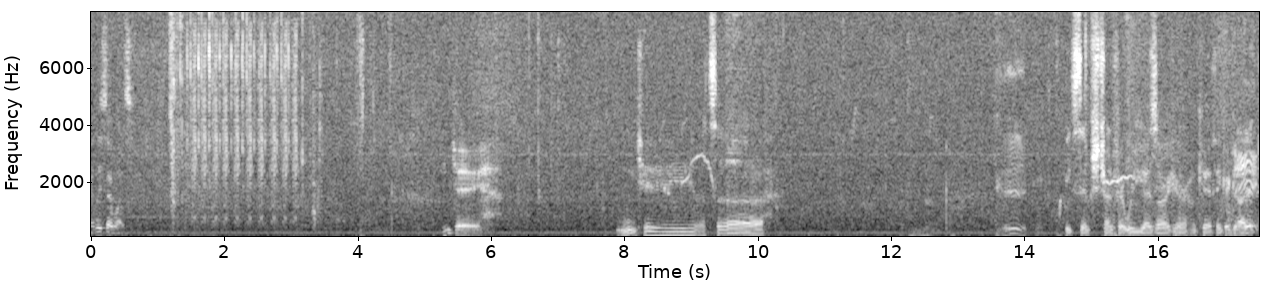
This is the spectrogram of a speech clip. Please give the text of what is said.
At least I was. Okay. Okay, let's uh. Eight Sim, just trying to figure out where you guys are here. Okay, I think I got it.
